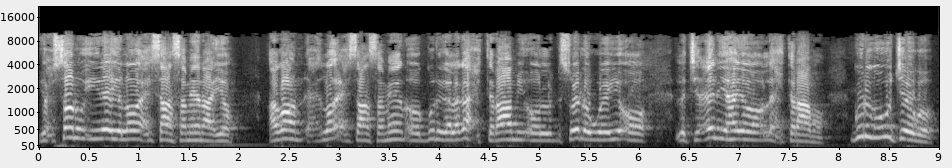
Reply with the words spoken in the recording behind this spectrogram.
yuxsanu ilayhi loo ixsaan sameynayo agoon loo ixsaan sameyn oo guriga laga ixtiraami oo la soo dhaweeyo oo la jecel yahay oo la ixtiraamo. Guriga u joogo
